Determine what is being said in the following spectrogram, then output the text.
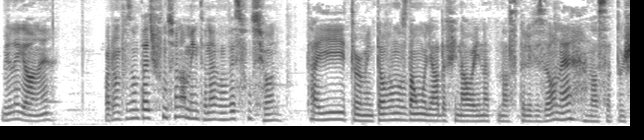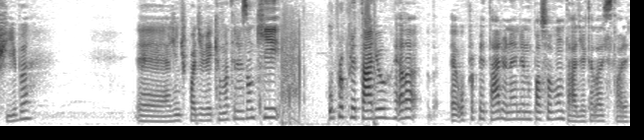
Bem legal, né? Agora vamos fazer um teste de funcionamento, né? Vamos ver se funciona. Tá aí, turma. Então vamos dar uma olhada final aí na nossa televisão, né? A nossa Toshiba é, a gente pode ver que é uma televisão que o proprietário, ela, é, o proprietário, né, ele não passou vontade, aquela história.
